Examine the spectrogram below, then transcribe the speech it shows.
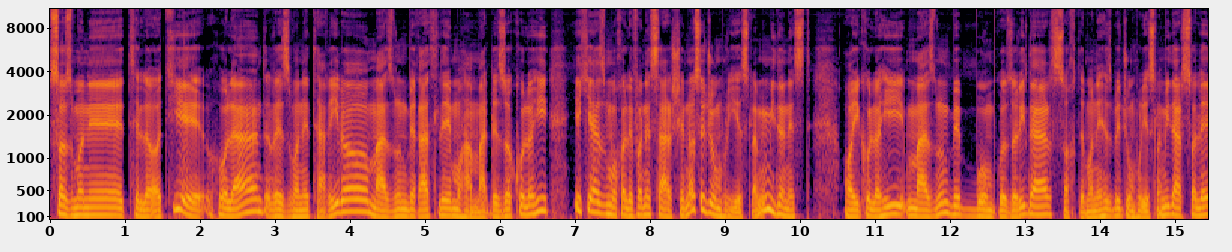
سازمان اطلاعاتی هلند رزوان تغییر را مزنون به قتل محمد رضا کلاهی یکی از مخالفان سرشناس جمهوری اسلامی می‌دانست آقای کلاهی مزنون به بمبگذاری در ساختمان حزب جمهوری اسلامی در سال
